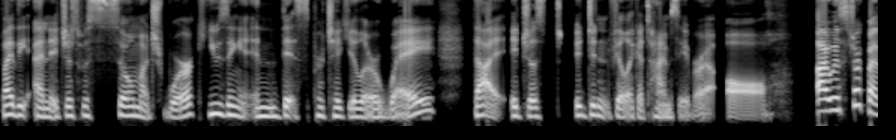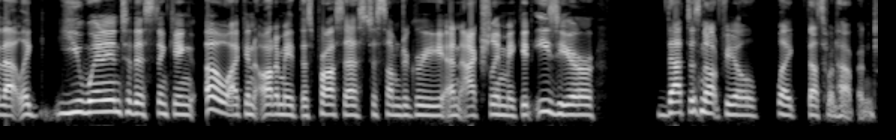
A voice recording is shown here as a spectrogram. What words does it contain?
by the end, it just was so much work using it in this particular way that it just it didn't feel like a time saver at all. I was struck by that. Like you went into this thinking, oh, I can automate this process to some degree and actually make it easier. That does not feel like that's what happened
